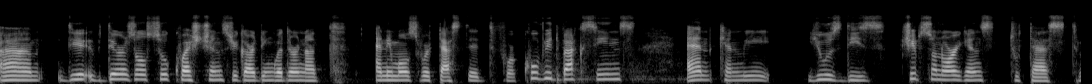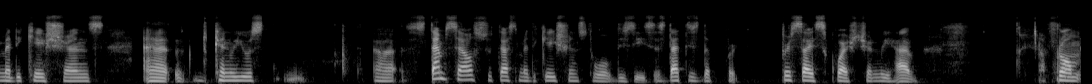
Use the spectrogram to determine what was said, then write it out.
Um, the, there's also questions regarding whether or not animals were tested for COVID vaccines and can we use these chips on organs to test medications? Uh, can we use uh, stem cells to test medications to all diseases? That is the pre- precise question we have from.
